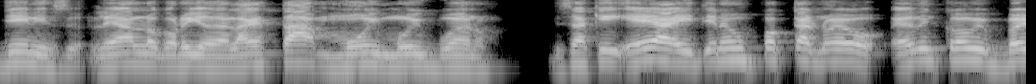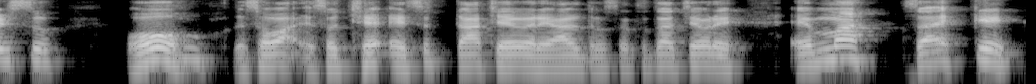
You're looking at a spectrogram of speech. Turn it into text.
genius. Leanlo, corrillo. De verdad que está muy, muy bueno. Dice aquí, eh, ahí tienes un podcast nuevo, Edwin Comic versus. Oh, eso va, eso, eso está chévere, Alto. Eso está chévere. Es más, ¿sabes qué?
